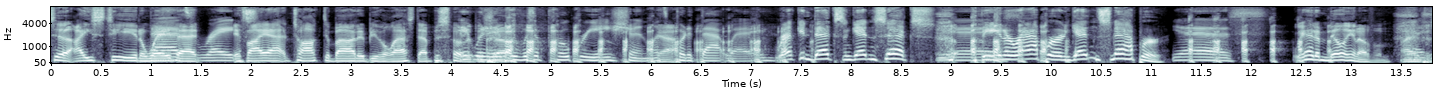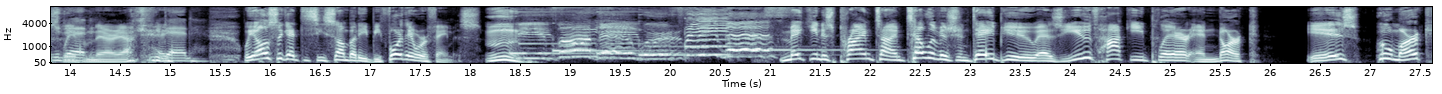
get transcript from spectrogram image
to Ice T in a way That's that right. if I had talked about it, it'd be the last episode It of the was, show. it was appropriation. Let's Yeah. put it that way. Wrecking decks and getting sex. Yes. Being a rapper and getting snapper. Yes. We had a million of them. Uh, I Yeah, just you leave did. them there. Yeah, okay. You did. We also get to see somebody mm. before they were famous. Making his primetime television debut as youth hockey player and narc is who, Mark?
